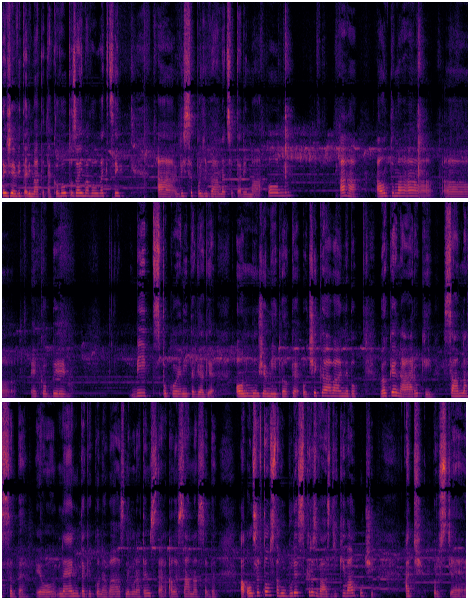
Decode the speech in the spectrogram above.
Takže vy tady máte takovou to zajímavou lekci. A když se podíváme, co tady má on, aha, a on tu má uh, jakoby být spokojený tak, jak je. On může mít velké očekávání nebo velké nároky sám na sebe, jo, ne ani tak jako na vás nebo na ten vztah, ale sám na sebe. A on se v tom vztahu bude skrz vás díky vám učit. Ať prostě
